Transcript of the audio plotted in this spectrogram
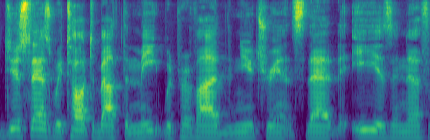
Just as we talked about, the meat would provide the nutrients. That the E is enough.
